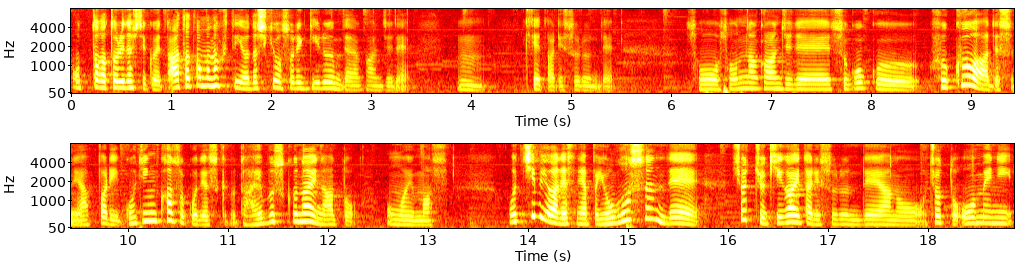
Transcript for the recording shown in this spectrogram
夫が取り出してくれて「あ畳まなくていい私今日それ着る」みたいな感じで、うん、着てたりするんで。そうそんな感じですごく服はですねやっぱり5人家族ですけどだいぶ少ないなと思います。おちびはですねやっぱ汚すんでしょっちゅう着替えたりするんであのちょっと多めに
